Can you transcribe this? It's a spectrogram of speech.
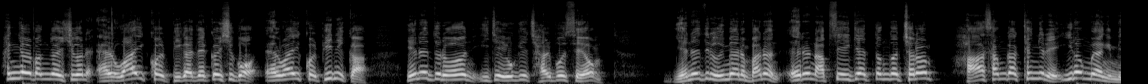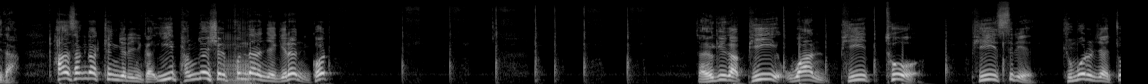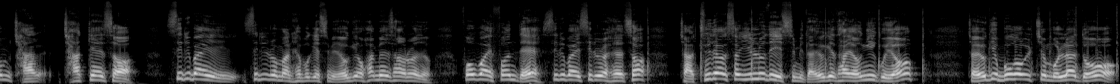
행렬 방정식은 ly 콜 b가 될 것이고 ly 콜 b니까 얘네들은 이제 여기 잘 보세요. 얘네들이 의미하는 바는 L은 앞서 얘기했던 것처럼 하삼각행렬의 이런 모양입니다. 하삼각행렬이니까 이 방정식을 푼다는 얘기는 곧 자, 여기가 B1, B2, B3 규모를 이제 좀 작, 작게 해서 3x 3로만 해보겠습니다. 여기 화면상으로는 4x 4인데 3x 3로 해서 자 주대각선 1로 되어 있습니다. 여기 다 0이고요. 자 여기 뭐가 올지 몰라도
